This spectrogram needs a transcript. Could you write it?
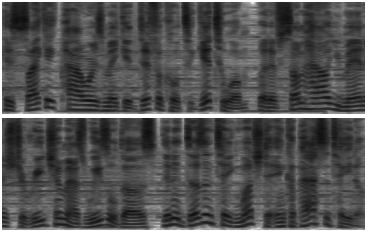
His psychic powers make it difficult to get to him, but if somehow you manage to reach him as Weasel does, then it doesn't take much to incapacitate him.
